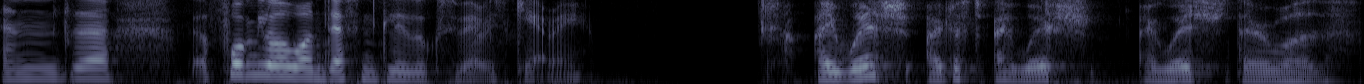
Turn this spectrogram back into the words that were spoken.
and uh, Formula One definitely looks very scary. I wish. I just. I wish. I wish there was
